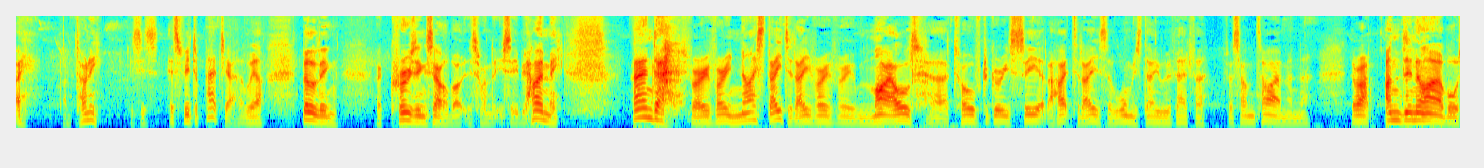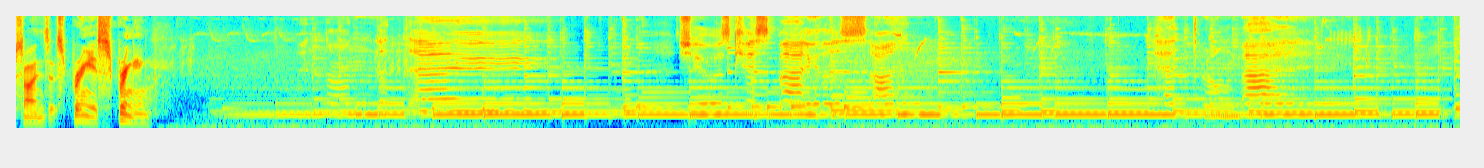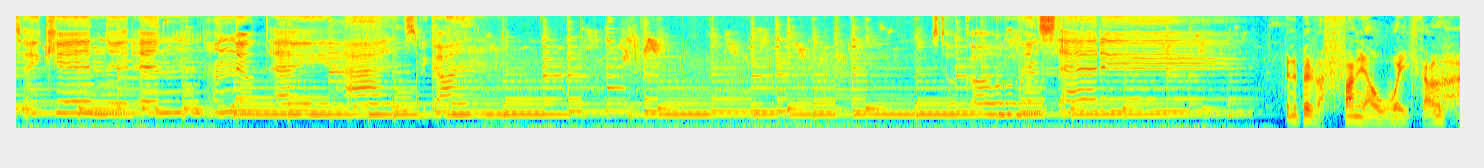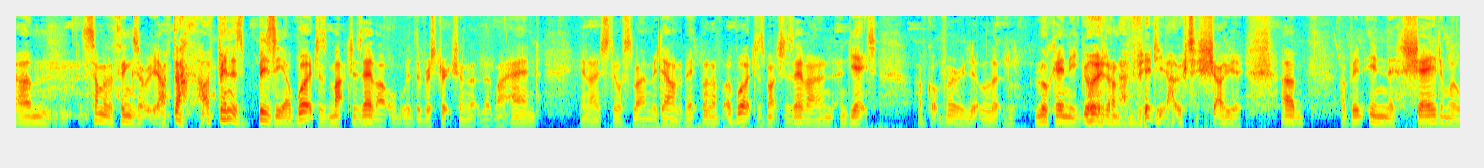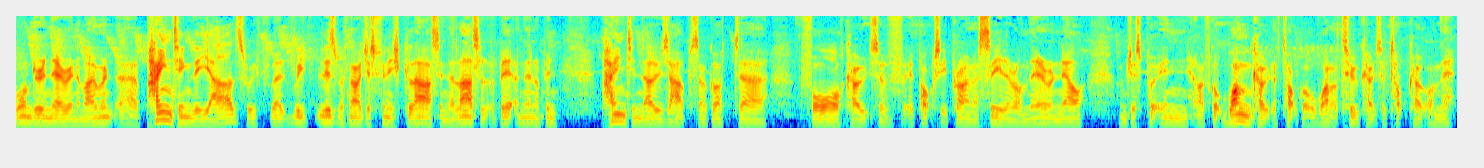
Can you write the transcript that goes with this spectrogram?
Hi, I'm Tony. This is SV Tapatya. We are building a cruising sailboat, this one that you see behind me. And uh, very, very nice day today. Very, very mild. Uh, 12 degrees C at the height today. It's the warmest day we've had for, for some time. And uh, there are undeniable signs that spring is springing. Been a bit of a funny old week though. Um, some of the things that I've done, I've been as busy, I've worked as much as ever with the restriction that, that my hand, you know, is still slowing me down a bit, but I've, I've worked as much as ever and, and yet I've got very little that look any good on a video to show you. Um, I've been in the shed and we'll wander in there in a moment, uh, painting the yards. We've, uh, we Elizabeth and I just finished glass in the last little bit and then I've been painting those up. So I've got uh, four coats of epoxy primer sealer on there and now I'm just putting, I've got one coat of top coat, one or two coats of top coat on there.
